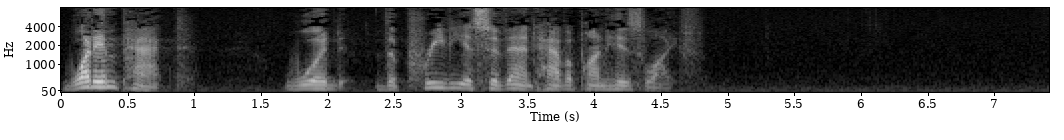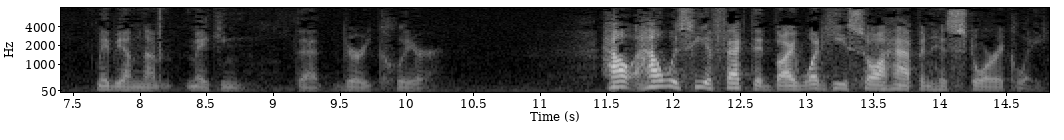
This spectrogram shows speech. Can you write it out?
what impact would the previous event have upon his life? Maybe I'm not making that very clear. How, how was he affected by what he saw happen historically?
